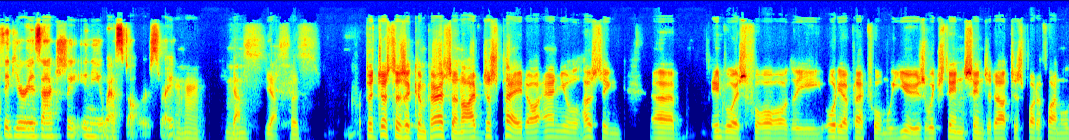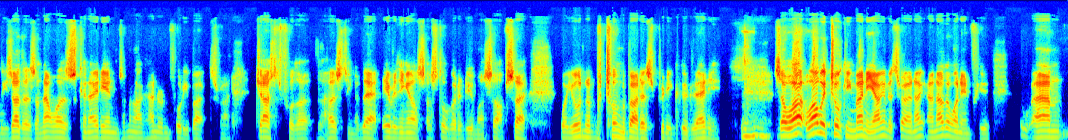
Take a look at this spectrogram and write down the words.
figure is actually in US dollars, right? Mhm. Mhm. Yes, yes, that's But just as a comparison, I've just paid our annual hosting uh, invoice for the audio platform we use, which then sends it out to Spotify and all these others. And that was Canadian, something like 140 bucks, right? Just for the, the hosting of that. Everything else I've still got to do myself. So what you're talking about is pretty good value. Mhm. So while, while we're talking money, I'm going to throw an, another one in for you. Um,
